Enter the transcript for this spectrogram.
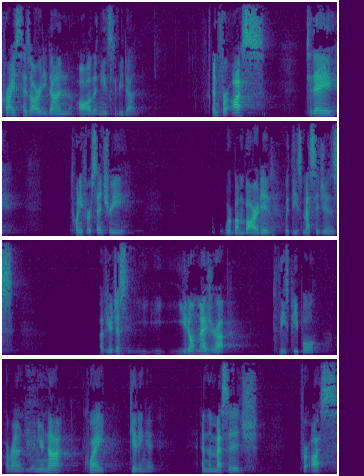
Christ has already done all that needs to be done. And for us, today, 21st century, we're bombarded with these messages of you're just, you don't measure up to these people around you, and you're not quite getting it. And the message for us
